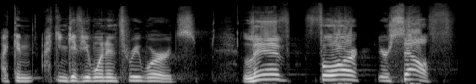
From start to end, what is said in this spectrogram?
I can, I can give you one in three words live for yourself.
